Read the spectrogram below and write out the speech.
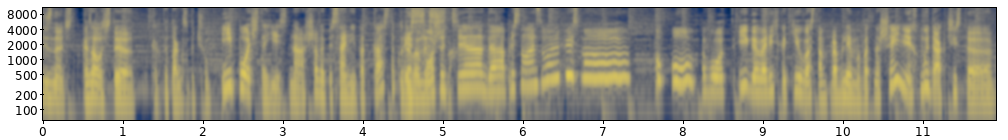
Не знаю, казалось, что я как-то так звучу. И почта есть наша в описании подкаста, куда вы можете, да, присылать свои письма. Вот. И говорить, какие у вас там проблемы в отношениях. Мы так чисто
